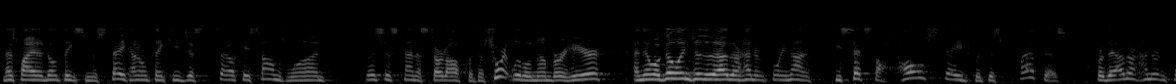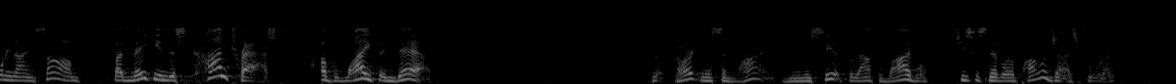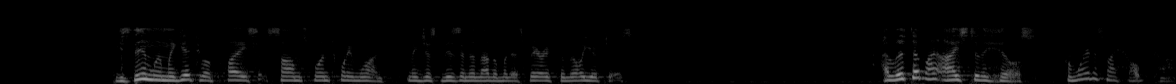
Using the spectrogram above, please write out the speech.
And that's why I don't think it's a mistake. I don't think he just said, okay, Psalms 1, let's just kind of start off with a short little number here, and then we'll go into the other 149. He sets the whole stage with this preface for the other 149 Psalms by making this contrast of life and death darkness and light. I mean, we see it throughout the Bible. Jesus never apologized for it. Because then when we get to a place, Psalms 121, let me just visit another one that's very familiar to us. I lift up my eyes to the hills. From where does my help come?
